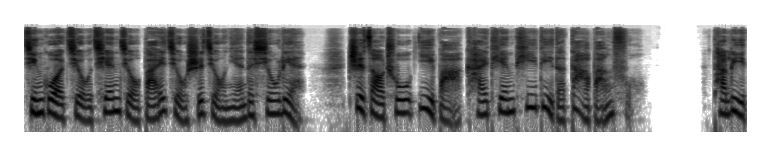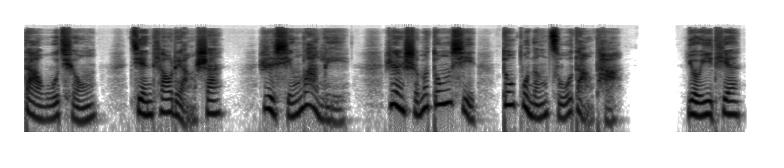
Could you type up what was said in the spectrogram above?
经过九千九百九十九年的修炼，制造出一把开天辟地的大板斧。他力大无穷，肩挑两山，日行万里，任什么东西都不能阻挡他。有一天，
